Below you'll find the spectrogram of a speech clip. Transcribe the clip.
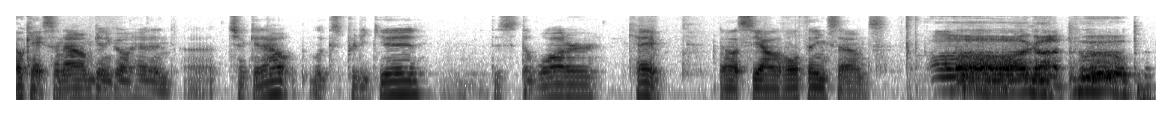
Okay, so now I'm gonna go ahead and uh, check it out. Looks pretty good. This is the water. Okay, now let's see how the whole thing sounds. Oh, I gotta poop.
